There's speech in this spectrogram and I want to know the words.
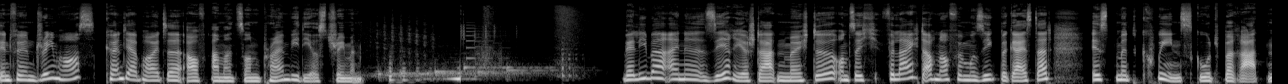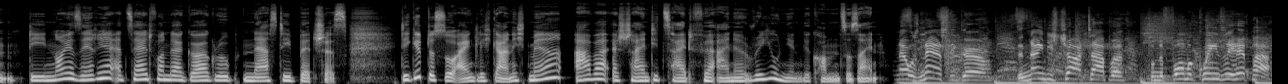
Den Film Dream Horse könnt ihr ab heute auf Amazon Prime Video streamen. Wer lieber eine Serie starten möchte und sich vielleicht auch noch für Musik begeistert, ist mit Queens gut beraten. Die neue Serie erzählt von der Girlgroup Nasty Bitches. Die gibt es so eigentlich gar nicht mehr, aber es scheint die Zeit für eine Reunion gekommen zu sein. That was Nasty Girl, the 90s chart topper from the former queens of hip hop.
